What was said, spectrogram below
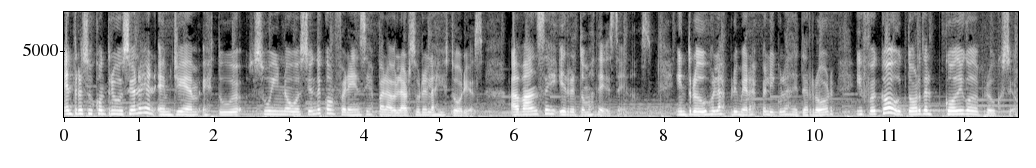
Entre sus contribuciones en MGM estuvo su innovación de conferencias para hablar sobre las historias, avances y retomas de escenas. Introdujo las primeras películas de terror y fue coautor del código de producción,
